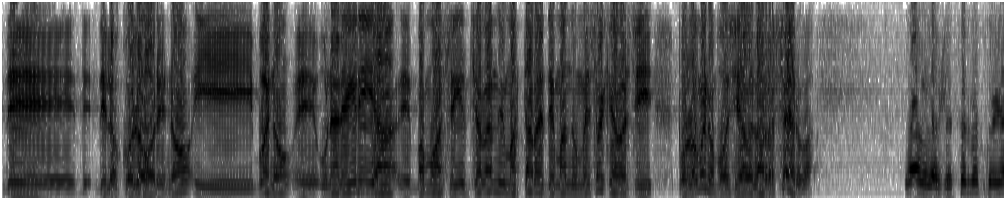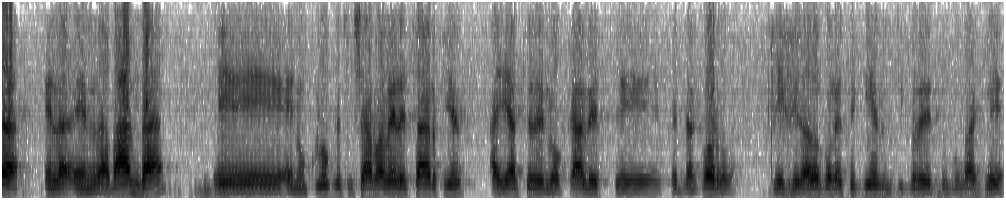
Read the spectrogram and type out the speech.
de los colores, ¿no? Y bueno, eh, una alegría, eh, vamos a seguir charlando y más tarde te mando un mensaje a ver si por lo menos podés ir a ver la reserva. Claro, la reserva juega en la, en la banda, eh, en un club que se llama Vélez Arfield, ahí hace de local este, Central Córdoba. Y he quedado con Ezequiel, el chico de Tucumán, que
